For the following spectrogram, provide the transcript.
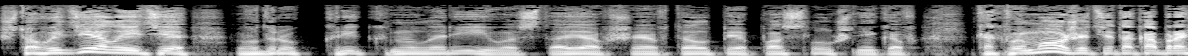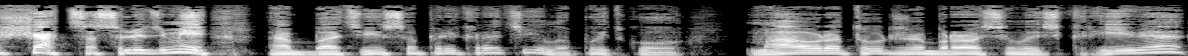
«Что вы делаете?» — вдруг крикнула Рива, стоявшая в толпе послушников. «Как вы можете так обращаться с людьми?» Аббатиса прекратила пытку. Маура тут же бросилась к Риве,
